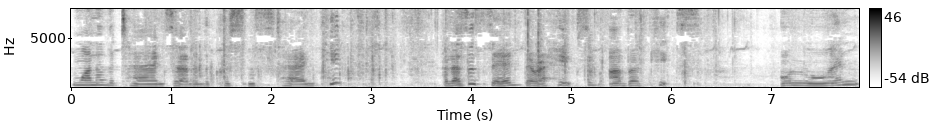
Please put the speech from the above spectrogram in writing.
one of the tags out of the Christmas tag kit. But as I said, there are heaps of other kits online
